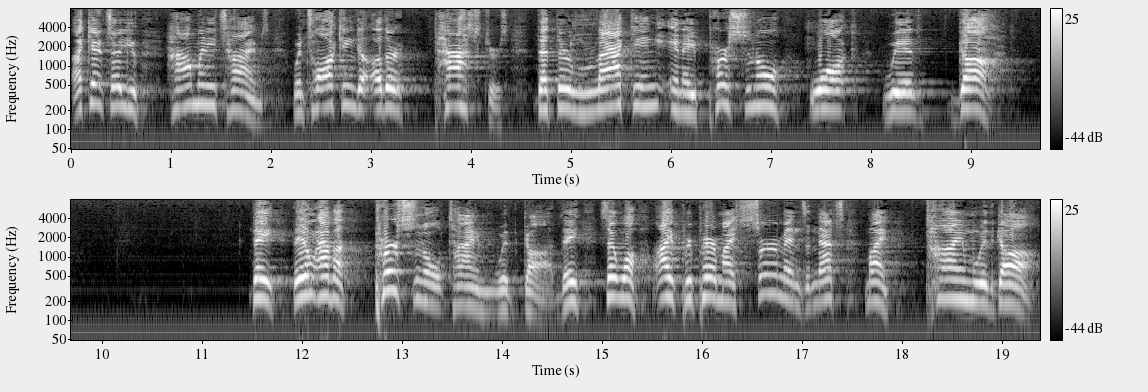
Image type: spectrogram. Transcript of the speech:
I can't tell you how many times when talking to other pastors that they're lacking in a personal walk with God. They, they don't have a personal time with God. They say, well, I prepare my sermons and that's my time with God.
